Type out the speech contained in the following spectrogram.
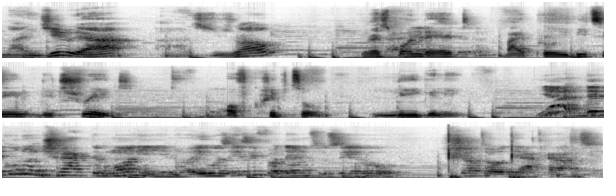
Nigeria, as usual, responded by prohibiting the trade of crypto legally. Yeah, they couldn't track the money, you know. It was easy for them to say, oh, shut all the accounts,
